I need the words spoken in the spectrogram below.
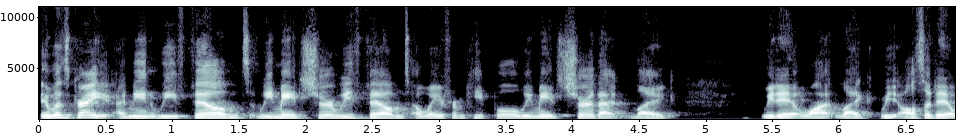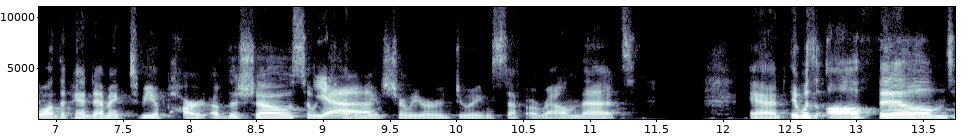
it was great i mean we filmed we made sure we filmed away from people we made sure that like we didn't want like we also didn't want the pandemic to be a part of the show so we kind of made sure we were doing stuff around that and it was all filmed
